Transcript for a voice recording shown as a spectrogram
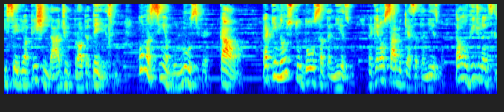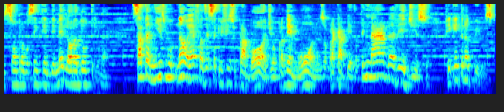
que seriam a cristandade e o próprio ateísmo. Como assim, Ambu Lúcifer? Calma. Para quem não estudou o satanismo, para quem não sabe o que é satanismo, tá um vídeo na descrição para você entender melhor a doutrina. Satanismo não é fazer sacrifício para bode, ou para demônios, ou para capeta. Tem nada a ver disso. Fiquem tranquilos.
